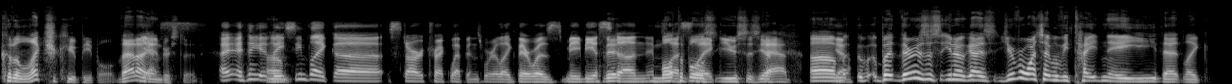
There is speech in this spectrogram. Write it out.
could electrocute people. That I understood. I, I think Um, they seemed like uh Star Trek weapons, where like there was maybe a There- stun, and multiple plus, like, uses. Yeah. bad. Um, Yeah. but there is this. You know, guys, you ever watch that movie Titan AE? That like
